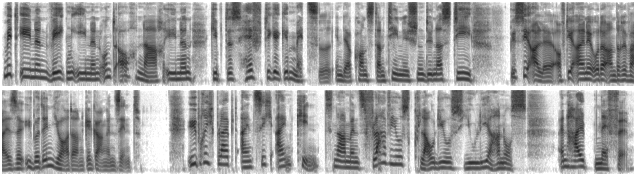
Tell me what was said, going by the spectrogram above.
Mit ihnen, wegen ihnen und auch nach ihnen gibt es heftige Gemetzel in der konstantinischen Dynastie, bis sie alle auf die eine oder andere Weise über den Jordan gegangen sind. Übrig bleibt einzig ein Kind namens Flavius Claudius Julianus, ein Halbneffe.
